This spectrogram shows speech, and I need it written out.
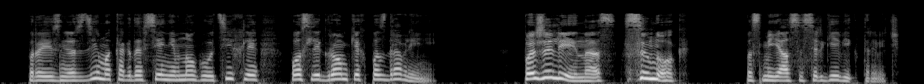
— произнес Дима, когда все немного утихли после громких поздравлений. «Пожалей нас, сынок», — посмеялся Сергей Викторович.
